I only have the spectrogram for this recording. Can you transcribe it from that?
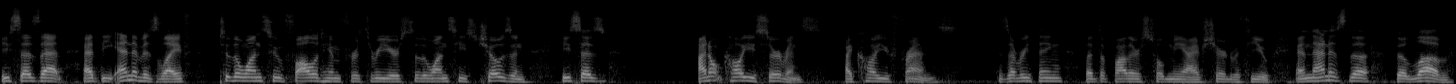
He says that at the end of his life to the ones who followed him for three years, to the ones he's chosen. He says, I don't call you servants, I call you friends. Because everything that the Father has told me, I've shared with you. And that is the, the love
